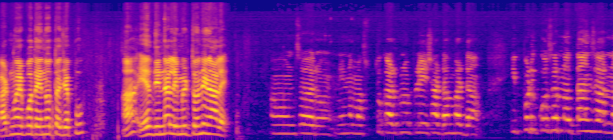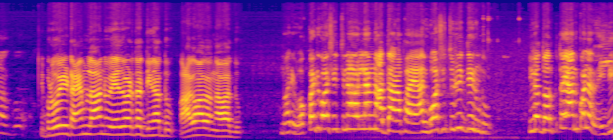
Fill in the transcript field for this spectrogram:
కడుపు అయిపోతే ఎన్ని వస్తా చెప్పు. ఆ, ఏది తిన్నా లిమిట్తో తినాలే. అవును సారు నిన్న మస్తు కడుపు నొప్పి లేచి అడ్డం పడ్డా. ఇప్పుడు కోసారి నొద్దాను సార్ నాకు. ఇప్పుడు ఈ టైంలో నువ్వు ఏది పడితే అది తినద్దు. ఆగమాగం కావద్దు. మరి ఒక్కటి కోసి ఇచ్చిన వాళ్ళని అద్దానపాయ అది కోసిచ్చుడు తినుడు ఇక దొరుకుతాయి అనుకోలేదు ఇది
